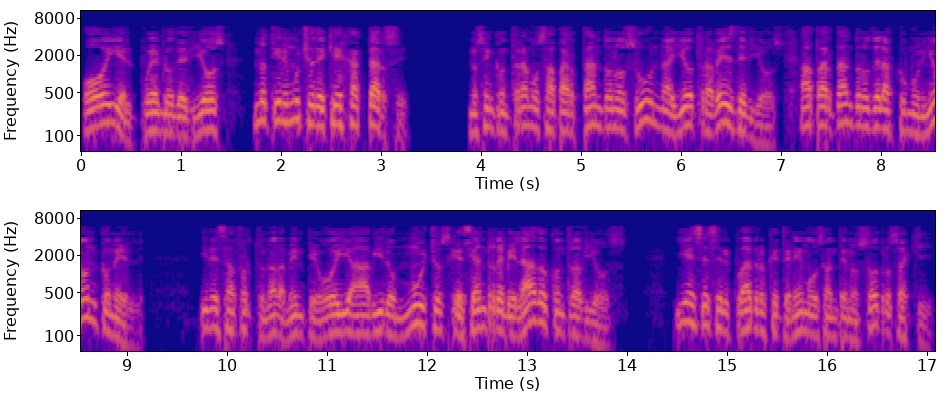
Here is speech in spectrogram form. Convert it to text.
hoy el pueblo de Dios no tiene mucho de qué jactarse nos encontramos apartándonos una y otra vez de Dios, apartándonos de la comunión con Él. Y desafortunadamente hoy ha habido muchos que se han rebelado contra Dios. Y ese es el cuadro que tenemos ante nosotros aquí.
